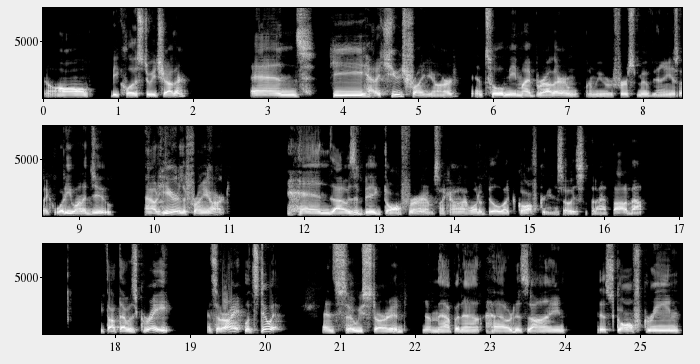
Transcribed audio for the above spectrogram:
you know, all be close to each other. And he had a huge front yard and told me my brother when we were first moved in, he's like, What do you want to do out here in the front yard? And I was a big golfer. I was like, oh, I want to build like a golf green. It's always something I thought about. He thought that was great. I said, all right, let's do it. And so we started you know, mapping out how to design this golf green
